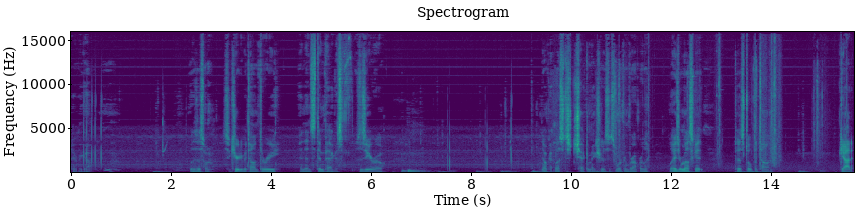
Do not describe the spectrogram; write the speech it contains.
There we go. What is this one? Security baton three, and then stim pack is zero. Okay, let's just check and make sure this is working properly. Laser musket, pistol, baton. Got it.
